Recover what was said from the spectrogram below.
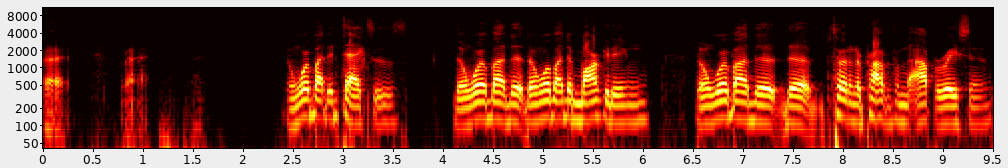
right, right. Don't worry about the taxes. Don't worry about the don't worry about the marketing. Don't worry about the the turning the profit from the operation.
